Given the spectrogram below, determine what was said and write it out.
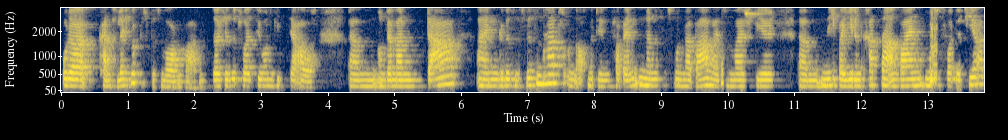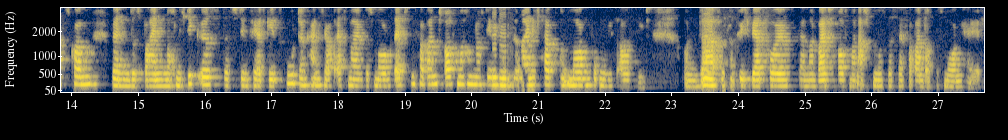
oder kann es vielleicht wirklich bis morgen warten? Solche Situationen gibt es ja auch. Ähm, und wenn man da ein gewisses Wissen hat und auch mit den Verbänden, dann ist es wunderbar, weil zum Beispiel ähm, nicht bei jedem Kratzer am Bein muss sofort der Tierarzt kommen. Wenn das Bein noch nicht dick ist, das, dem Pferd geht es gut, dann kann ich auch erstmal bis morgen selbst einen Verband drauf machen, nachdem ich Mhm. es gereinigt habe und morgen gucken, wie es aussieht. Und da Mhm. ist es natürlich wertvoll, wenn man weiß, worauf man achten muss, dass der Verband auch bis morgen hält.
